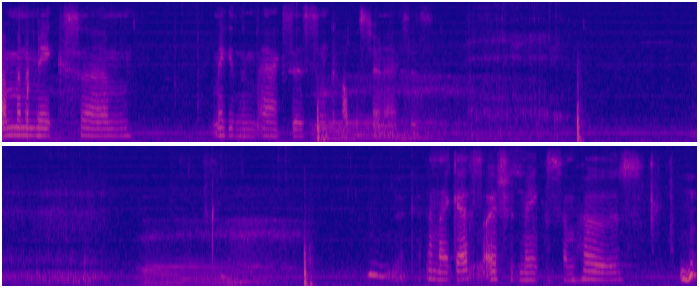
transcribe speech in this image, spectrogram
I'm gonna make some, making them axes, some cobblestone axes. Ooh, hmm, And I guess I should make some hoes. Make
